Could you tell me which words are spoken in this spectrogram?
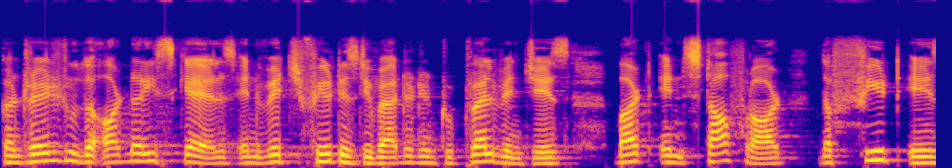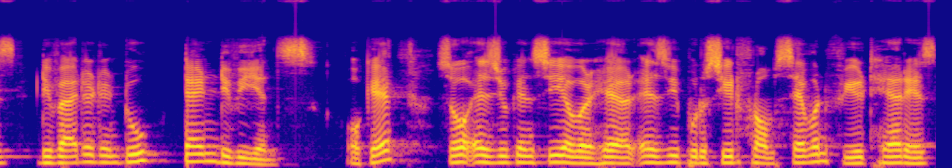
contrary to the ordinary scales in which feet is divided into 12 inches but in staff rod the feet is divided into 10 divisions okay? So as you can see over here as we proceed from 7 feet here is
